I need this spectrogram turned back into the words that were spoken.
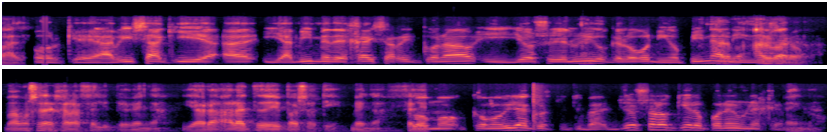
Vale. Porque avisa aquí a- y a mí me dejáis arrinconado y yo soy el único que luego ni opina ni Álvaro, dice Álvaro, vamos a dejar a Felipe, venga. Y ahora, ahora te doy paso a ti. Venga, Felipe. Como, como vida constructiva. Yo solo quiero poner un ejemplo. Venga.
